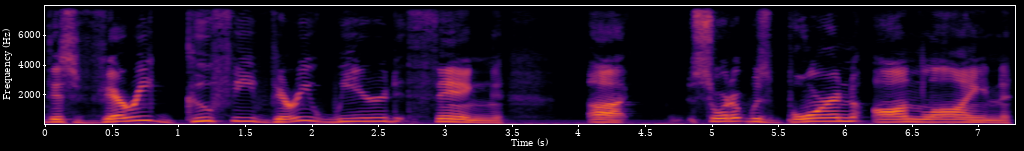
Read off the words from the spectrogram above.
this very goofy, very weird thing, uh, sort of was born online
